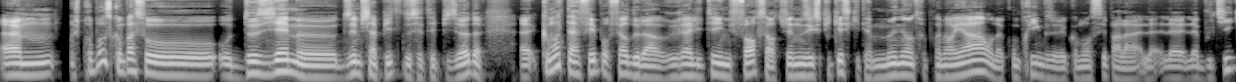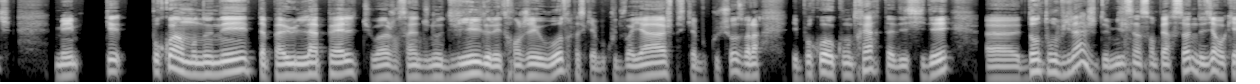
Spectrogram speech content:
je propose qu'on passe au, deuxième, chapitre de cet épisode. comment tu as fait pour faire de la ruralité une force? Alors, tu viens de nous expliquer ce qui t'a mené à l'entrepreneuriat. On a compris que vous avez commencé par la, la, boutique. Mais pourquoi à un moment donné, tu n'as pas eu l'appel, tu vois, j'en sais rien, d'une autre ville, de l'étranger ou autre, parce qu'il y a beaucoup de voyages, parce qu'il y a beaucoup de choses, voilà. Et pourquoi au contraire, tu as décidé, dans ton village de 1500 personnes, de dire, OK,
